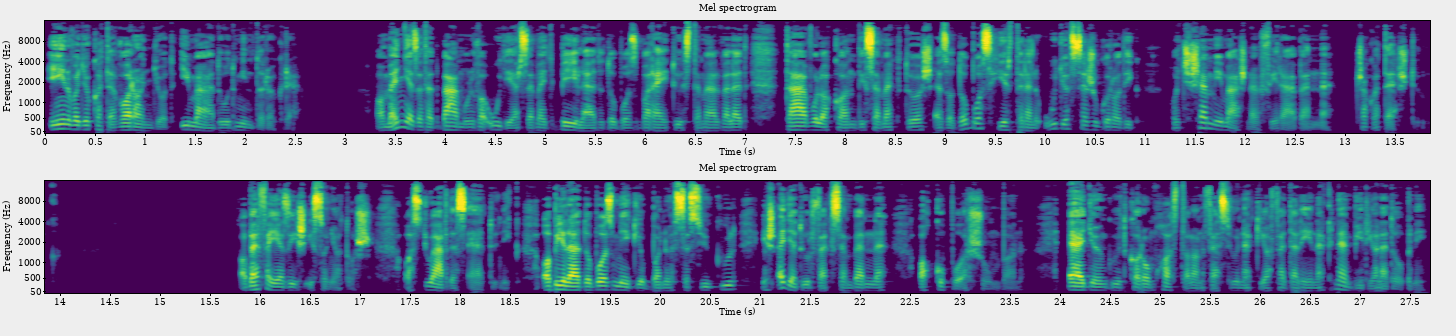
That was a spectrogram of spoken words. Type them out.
én vagyok a te varangyod, imádód mindörökre. A mennyezetet bámulva úgy érzem, egy bélelt dobozba rejtőztem el veled, távol a kandi szemektől, s ez a doboz hirtelen úgy összezsugorodik, hogy semmi más nem fér el benne, csak a testünk. A befejezés iszonyatos. A stewardess eltűnik. A bélelt doboz még jobban összeszűkül, és egyedül fekszem benne, a koporsomban. Elgyöngült karom hasztalan feszül neki a fedelének, nem bírja ledobni.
